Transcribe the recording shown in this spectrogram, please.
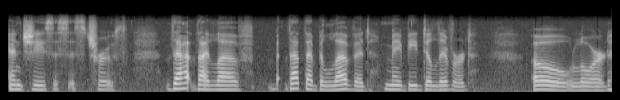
and Jesus is truth. That thy love, that thy beloved may be delivered. O Lord,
